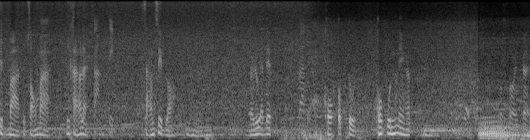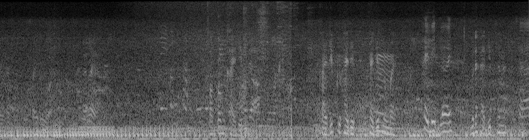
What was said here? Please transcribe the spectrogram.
สิบบาทสิบสองบาท นี่ขายเท่าไหร่สามสิบสามสิบหรออื้อหือ value added บาทโค้กตบตูด โค้กวุ้นนั่นเองครับซ อยไก่ครับไส้อั่วนั่นอะไรข้าวต้มไข่ดิบ ไข่ดิบคือไข่ดิบหรือไข่ดิบลงไปไข่ดิบเลย ไม่ได้ไข่ดิบใช่ไหมใช่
